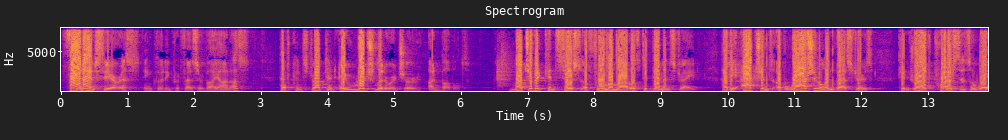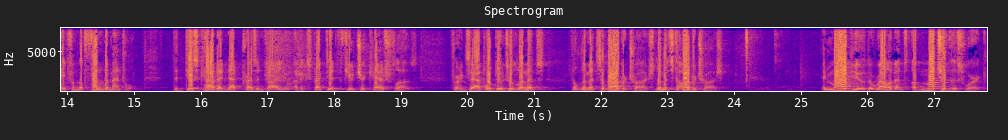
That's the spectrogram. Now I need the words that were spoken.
Finance theorists, including Professor Vayanos, have constructed a rich literature on bubbles. Much of it consists of formal models to demonstrate how the actions of rational investors can drive prices away from the fundamental, the discounted net present value of expected future cash flows. For example, due to limits, the limits of arbitrage, limits to arbitrage. In my view, the relevance of much of this work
